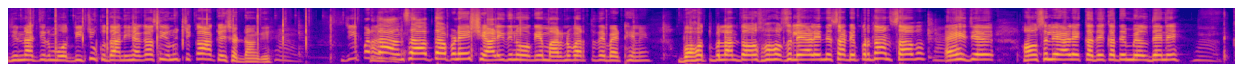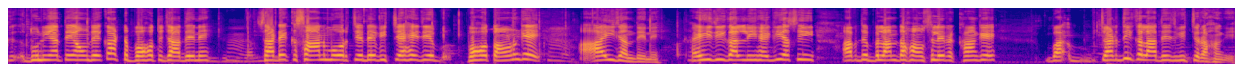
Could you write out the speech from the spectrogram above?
ਜਿੰਨਾ ਚਿਰ ਮੋਦੀ ਝੁਕਦਾ ਨਹੀਂ ਹੈਗਾ ਅਸੀਂ ਉਹਨੂੰ ਝੁਕਾ ਕੇ ਛੱਡਾਂਗੇ। ਜੀ ਪ੍ਰਧਾਨ ਸਾਹਿਬ ਤਾਂ ਆਪਣੇ 46 ਦਿਨ ਹੋ ਗਏ ਮਰਨ ਵਰਤ ਤੇ ਬੈਠੇ ਨੇ। ਬਹੁਤ ਬੁਲੰਦ ਹੌਸ- ਹੌਸਲੇ ਵਾਲੇ ਨੇ ਸਾਡੇ ਪ੍ਰਧਾਨ ਸਾਹਿਬ। ਇਹੋ ਜਿਹੇ ਹੌਸਲੇ ਵਾਲੇ ਕਦੇ-ਕਦੇ ਮਿਲਦੇ ਨੇ। ਕ- ਦੁਨੀਆ ਤੇ ਆਉਂਦੇ ਘੱਟ ਬਹੁਤ ਜ਼ਿਆਦੇ ਨੇ। ਸਾਡੇ ਕਿਸਾਨ ਮੋਰਚੇ ਦੇ ਵਿੱਚ ਇਹੋ ਜਿਹੇ ਬਹੁਤ ਆਉਣਗੇ ਆਈ ਜਾਂਦੇ ਨੇ। ਇਹੀ ਜੀ ਗੱਲ ਨਹੀਂ ਹੈਗੀ ਅਸੀਂ ਆਪਦੇ ਬੁਲੰਦ ਹੌਸਲੇ ਰੱਖਾਂਗੇ ਚੜ੍ਹਦੀ ਕਲਾ ਦੇ ਵਿੱਚ ਰਹਾਂਗੇ।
